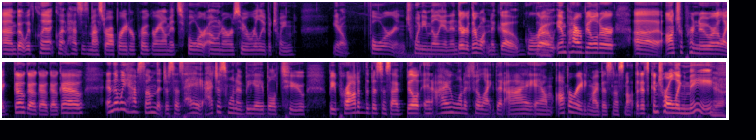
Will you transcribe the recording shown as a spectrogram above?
Um, but with Clint, Clint has his master operator program. It's for owners who are really between, you know, four and 20 million and they're they're wanting to go grow. Yeah. empire builder uh, entrepreneur like go go go go go. And then we have some that just says hey i just want to be able to be proud of the business i've built and i want to feel like that i am operating my business not that it's controlling me. Yeah.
